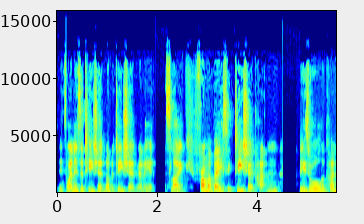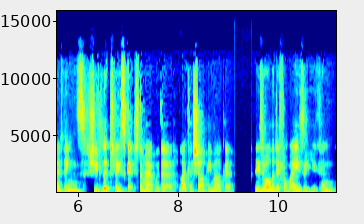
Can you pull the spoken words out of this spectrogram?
it's when is a t-shirt not a t-shirt really. It's like from a basic t-shirt pattern. These are all the kind of things she's literally sketched them out with a like a sharpie marker. These are all the different ways that you can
